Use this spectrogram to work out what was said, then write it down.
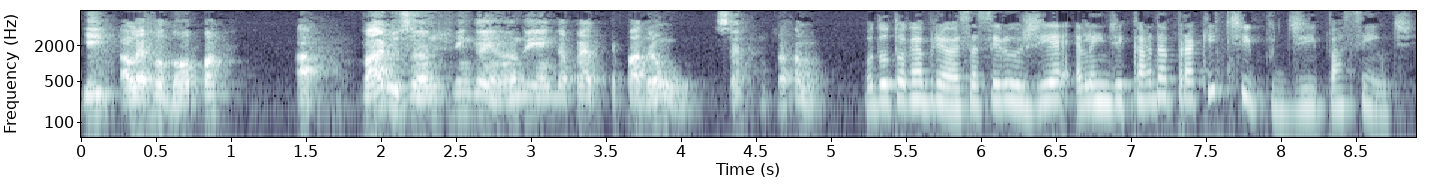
E a levodopa, a vários anos vem ganhando e ainda é padrão 1, certo? No tratamento. O doutor Gabriel, essa cirurgia ela é indicada para que tipo de paciente?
